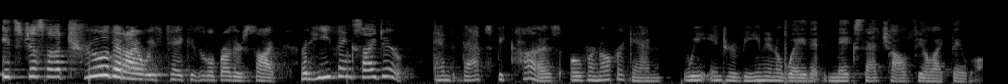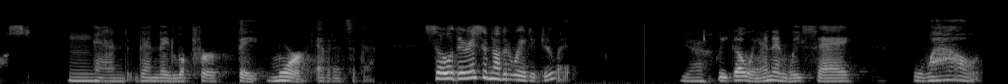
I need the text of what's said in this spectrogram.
it's just not true that I always take his little brother's side, but he thinks I do. And that's because over and over again, we intervene in a way that makes that child feel like they lost. Mm. And then they look for they, more evidence of that. So there is another way to do it. Yeah. We go in and we say, wow,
